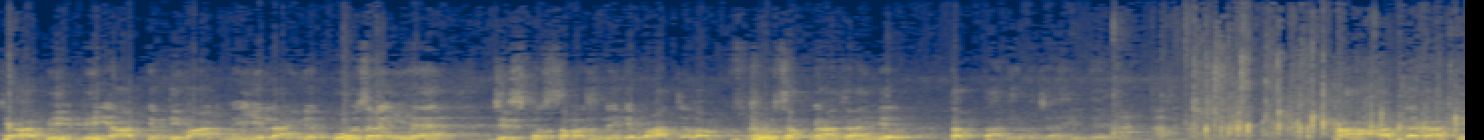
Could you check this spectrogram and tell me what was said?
कि अभी भी आपके दिमाग में ये लाइनें गूंज रही हैं जिसको समझने के बाद जब आप फुर्सत में आ जाएँगे, तब ताली बजाएँगे। हाँ अब लगा कि।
